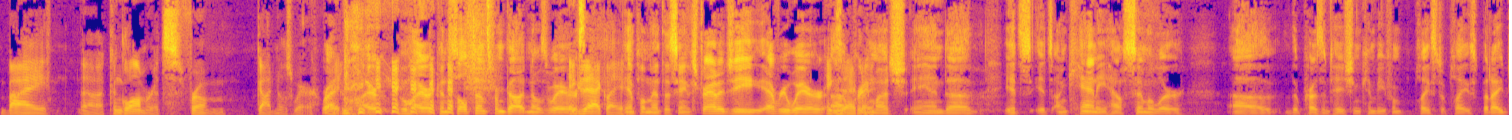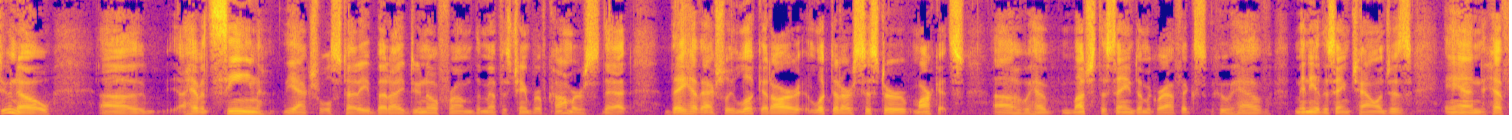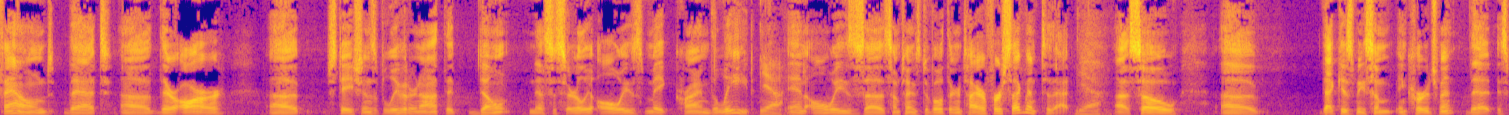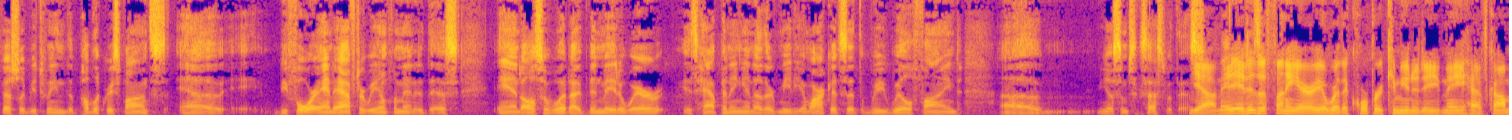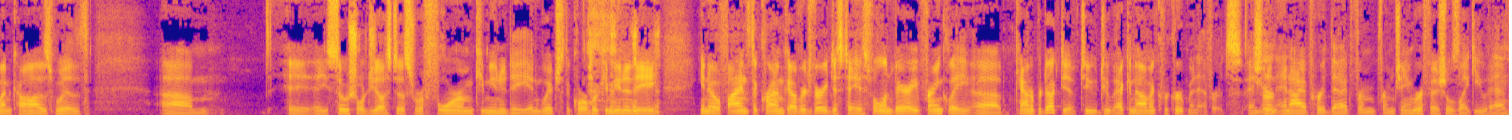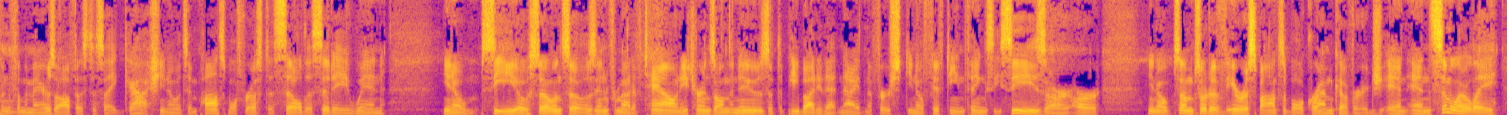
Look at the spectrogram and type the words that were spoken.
by uh, conglomerates from God knows where, right? right who, hire, who, hire, consultants from God knows where, exactly. Implement the same strategy everywhere, exactly. uh, pretty much, and uh, it's it's uncanny how similar uh, the presentation can be from place to place. But I do know. Uh, I haven't seen the actual study, but I do know from the Memphis Chamber of Commerce that they have actually looked at our looked at our sister markets, uh, who have much the same demographics, who have many of the same challenges, and have found that uh, there are uh, stations, believe it or not, that don't necessarily always make crime the lead. Yeah. And always uh, sometimes devote their entire first segment to that. Yeah. Uh, so uh, that gives me some encouragement that, especially between the public response uh, before and after we implemented this, and also what I've been made aware is happening in other media markets, that we will find. Uh, you know, some success with this. Yeah, it is a funny area where the corporate community may have common cause with um, a, a, social justice reform community in which the corporate community, you know, finds the crime coverage very distasteful and very, frankly, uh, counterproductive to, to economic recruitment efforts. And, sure. and, and, I've heard that from, from chamber officials like you have mm-hmm. and from the mayor's office to say, gosh, you know, it's impossible for us to sell the city when, you know, CEO so and so is in from out of town. He turns on the news at the Peabody that night, and the first, you know, 15 things he sees are, are you know, some sort of irresponsible crime coverage. And, and similarly,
